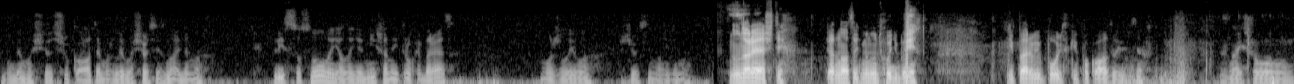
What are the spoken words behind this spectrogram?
Будемо щось шукати, можливо, щось і знайдемо. Ліс сосновий, але є мішаний, трохи берез. Можливо, щось і знайдемо. Ну нарешті. 15 минут ходьби і перший польський показується. Знайшов.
